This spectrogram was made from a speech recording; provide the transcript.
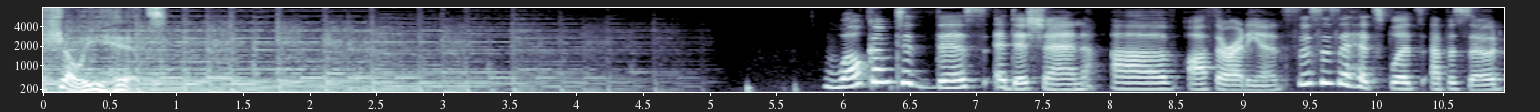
Shelly Hitz. Welcome to this edition of Author Audience. This is a HitzBlitz episode,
